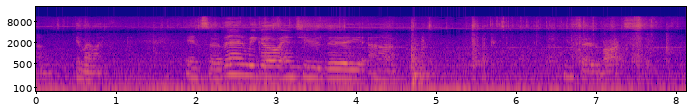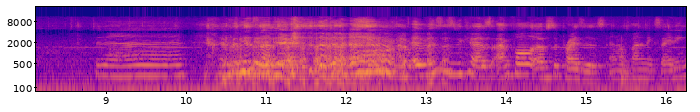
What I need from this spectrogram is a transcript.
um, in my life. And so then we go into the uh, inside the box. I put this on there. and this is because I'm full of surprises and I'm fun and exciting.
